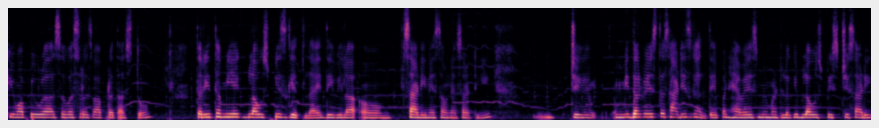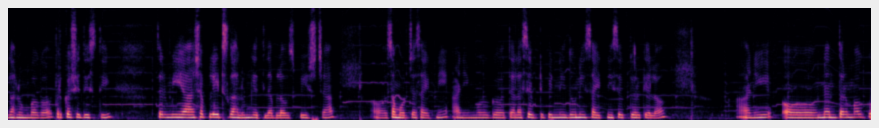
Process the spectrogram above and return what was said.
किंवा पिवळं असं वस्त्रच वापरत असतो. तर इथं मी एक ब्लाऊज पीस घेतला आहे देवीला साडी नेसवण्यासाठी. जे मी दरवेळेस तर साडीच घालते पण ह्यावेळेस मी म्हटलं की ब्लाऊज पीसची साडी घालून बघं तर कशी दिसती. तर मी ह्या अशा प्लेट्स घालून घेतल्या ब्लाऊज पीसच्या समोरच्या साईडनी आणि मग त्याला सेफ्टी पिननी दोन्ही साईडनी सिक्युअर केलं. आणि नंतर मग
